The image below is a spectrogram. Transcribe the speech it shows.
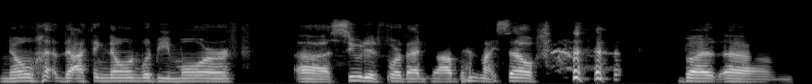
no, I think no one would be more uh, suited for that job than myself. but um,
